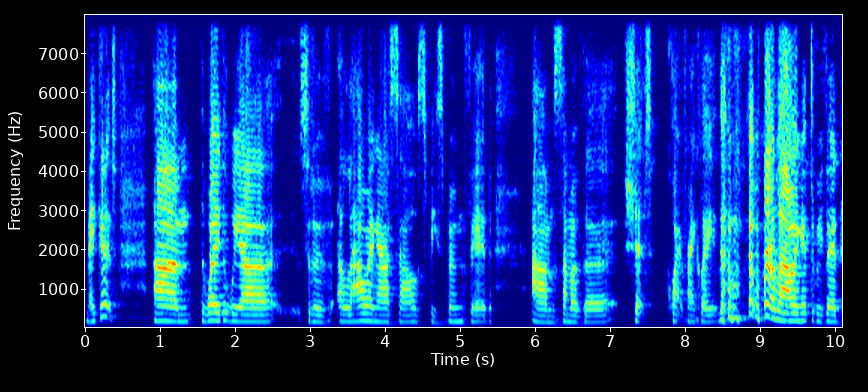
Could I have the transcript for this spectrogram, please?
make it. Um the way that we are sort of allowing ourselves to be spoon fed um some of the shit quite frankly that we're allowing it to be fed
